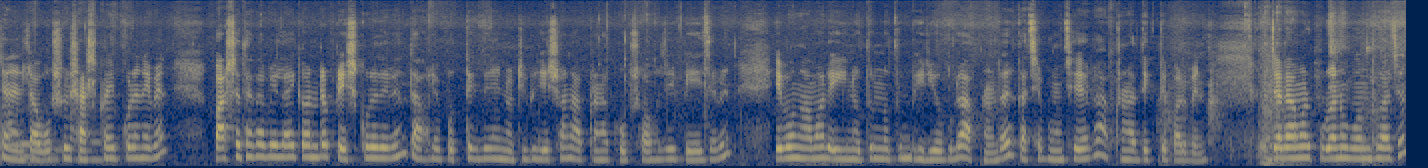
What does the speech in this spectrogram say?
চ্যানেলটা অবশ্যই সাবস্ক্রাইব করে নেবেন। পাশে থাকা বেল আইকনটা প্রেস করে দেবেন, তাহলে প্রত্যেক দিনের নোটিফিকেশন আপনারা খুব সহজেই পেয়ে যাবেন এবং আমার এই নতুন নতুন ভিডিওগুলো আপনাদের কাছে পৌঁছে যাবে, আপনারা দেখতে পারবেন। যারা আমার পুরানো বন্ধু আছেন,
